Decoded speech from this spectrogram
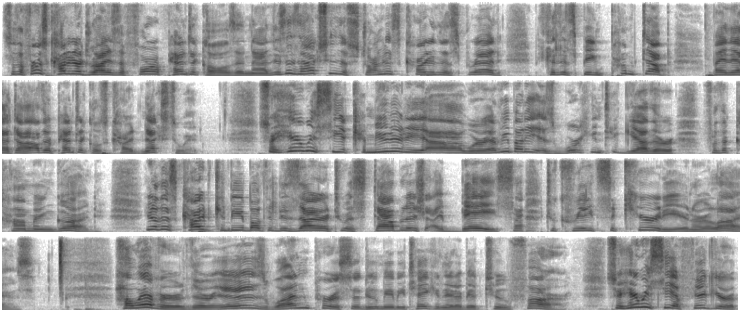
So the first card in our draw is the Four of Pentacles, and uh, this is actually the strongest card in the spread because it's being pumped up by that uh, other Pentacles card next to it. So here we see a community uh, where everybody is working together for the common good. You know, this card can be about the desire to establish a base, uh, to create security in our lives. However, there is one person who may be taking it a bit too far. So here we see a figure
